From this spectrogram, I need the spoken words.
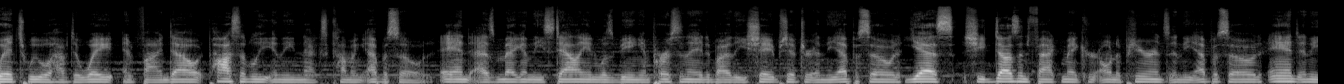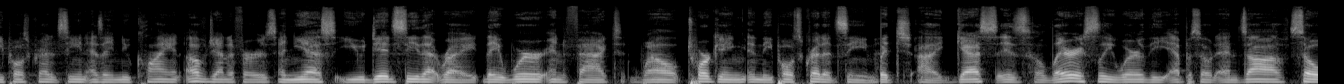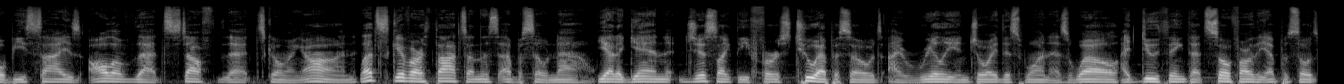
which we will have to wait and find out possibly in the next coming episode. And as Megan Thee Stallion was being impersonated by the shapeshifter in the episode, yes, she does in fact make her own appearance in the episode and in the post-credit scene as a new client of Jennifer's. And yes, you did see that right. They were in fact, well, twerking in the post-credit scene, which I guess is hilariously where the episode ends off. So besides all of that stuff that's going on, let's give our thoughts on this episode now. Yet again, just like the first two episodes, I really enjoyed this one as well. I do think that so far the episodes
